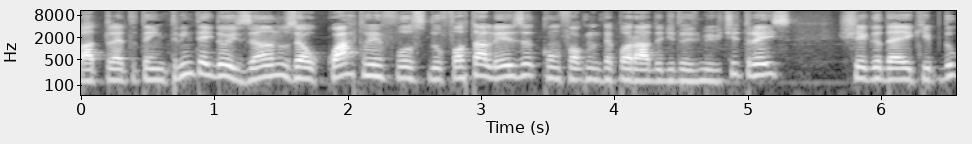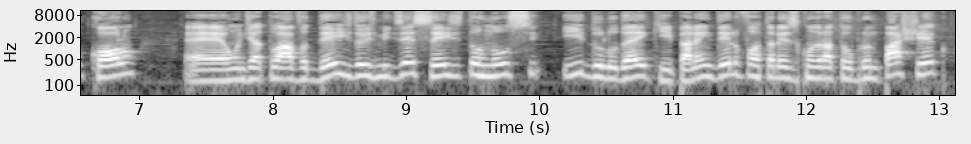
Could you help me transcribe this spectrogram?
o atleta tem 32 anos, é o quarto reforço do Fortaleza, com foco na temporada de 2023. Chega da equipe do Colón, é, onde atuava desde 2016 e tornou-se ídolo da equipe. Além dele, o Fortaleza contratou Bruno Pacheco,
